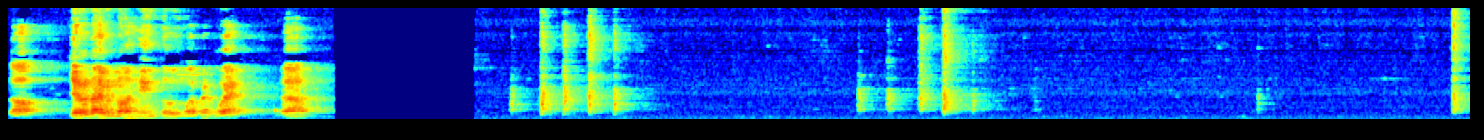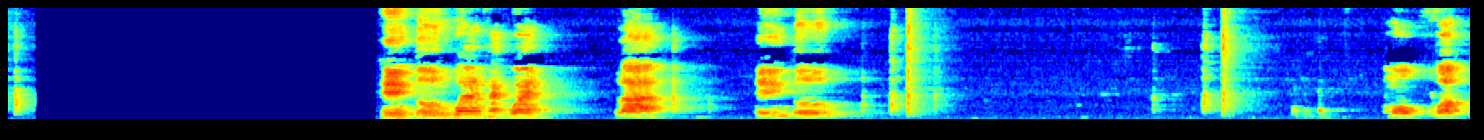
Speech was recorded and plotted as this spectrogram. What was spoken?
Đó. Cho nên đây mình nói hiện tượng qua phát quang. À, hiện tượng quang phát quang là hiện tượng một vật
